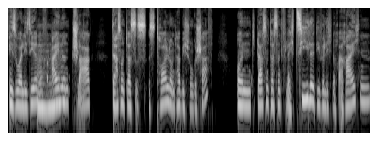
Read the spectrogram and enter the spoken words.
visualisiert auf Mhm. einen Schlag, das und das ist, ist toll und habe ich schon geschafft. Und das und das sind vielleicht Ziele, die will ich noch erreichen.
